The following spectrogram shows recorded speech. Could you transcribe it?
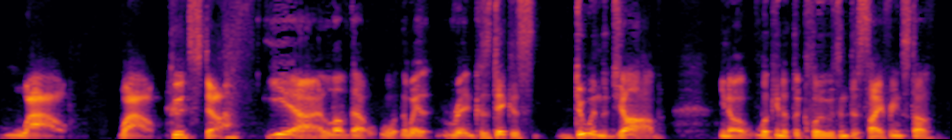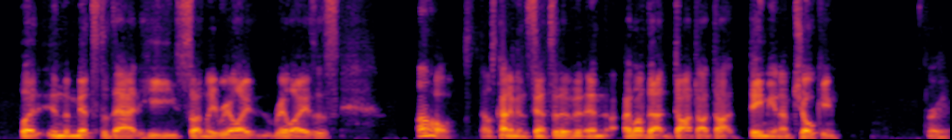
wow wow good stuff Yeah, um, I love that the way it because Dick is doing the job, you know, looking at the clues and deciphering stuff. But in the midst of that, he suddenly realize, realizes, oh, that was kind of insensitive. And, and I love that dot dot dot. Damian, I'm joking. Great.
